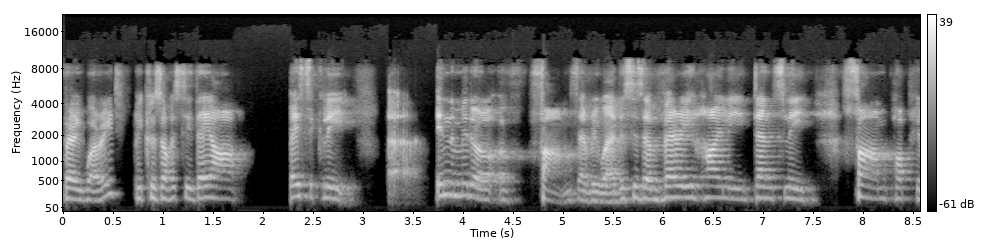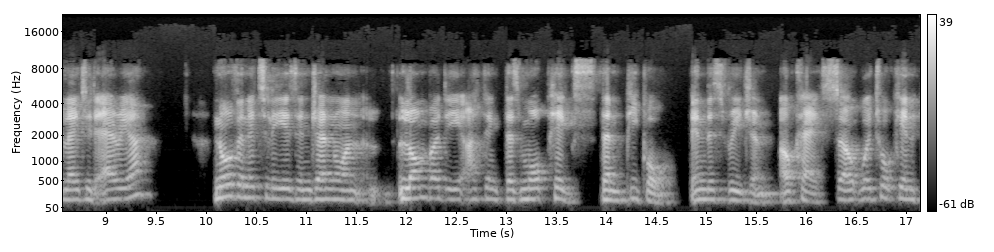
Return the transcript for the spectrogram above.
very worried because obviously they are basically uh, in the middle of farms everywhere. This is a very highly densely farm populated area northern Italy is in general, Lombardy, I think there's more pigs than people in this region. Okay, so we're talking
